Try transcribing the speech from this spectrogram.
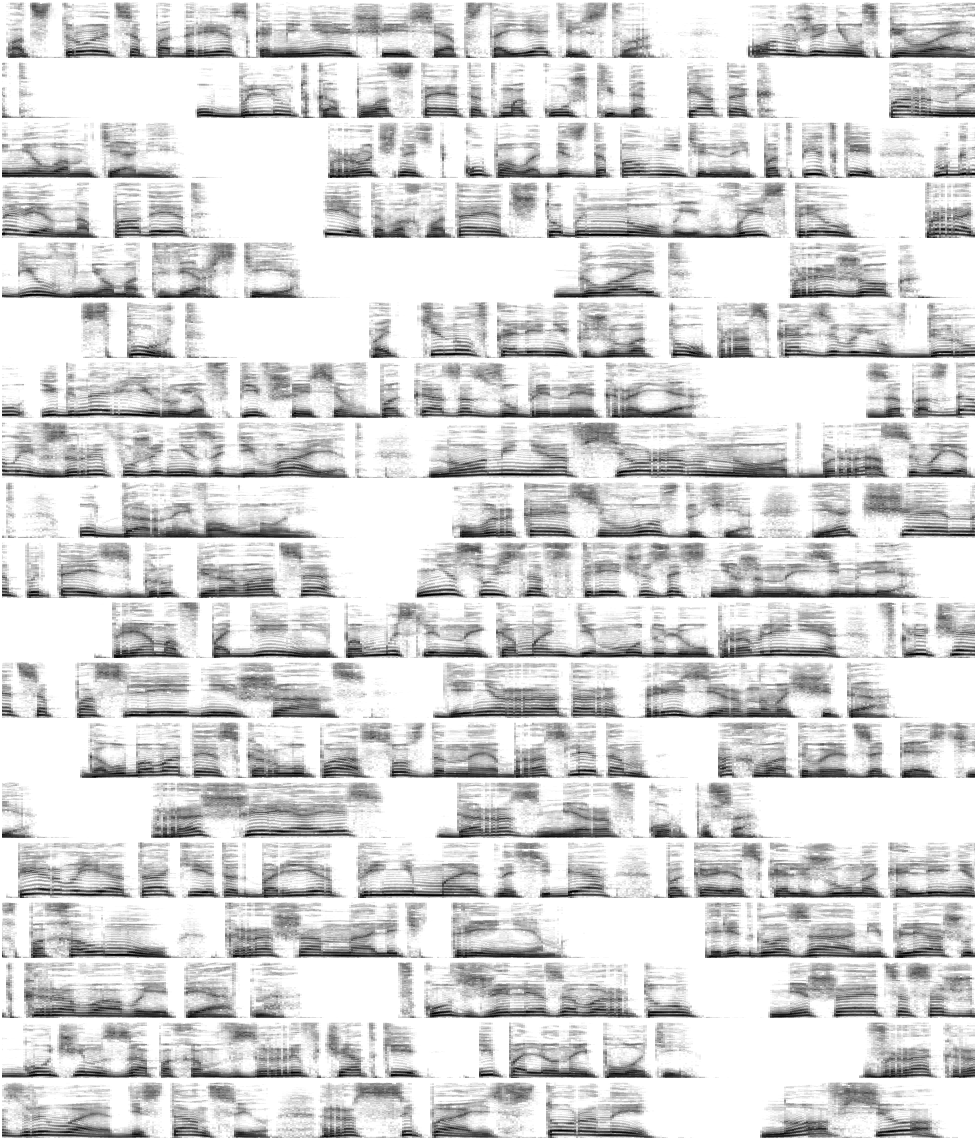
Подстроиться под резко меняющиеся обстоятельства он уже не успевает ублюдка пластает от макушки до пяток парными ломтями. Прочность купола без дополнительной подпитки мгновенно падает, и этого хватает, чтобы новый выстрел пробил в нем отверстие. Глайд, прыжок, спурт. Подтянув колени к животу, проскальзываю в дыру, игнорируя впившиеся в бока зазубренные края. Запоздалый взрыв уже не задевает, но меня все равно отбрасывает ударной волной. Кувыркаясь в воздухе и отчаянно пытаясь сгруппироваться, несусь навстречу заснеженной земле. Прямо в падении по мысленной команде модуля управления включается последний шанс — генератор резервного щита. Голубоватая скорлупа, созданная браслетом, охватывает запястье, расширяясь до размеров корпуса. Первые атаки этот барьер принимает на себя, пока я скольжу на коленях по холму, кроша налить трением. Перед глазами пляшут кровавые пятна. Вкус железа во рту мешается со жгучим запахом взрывчатки и паленой плоти. Враг разрывает дистанцию, рассыпаясь в стороны, но все.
